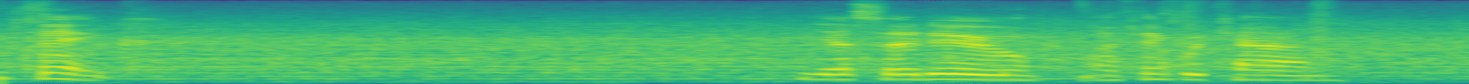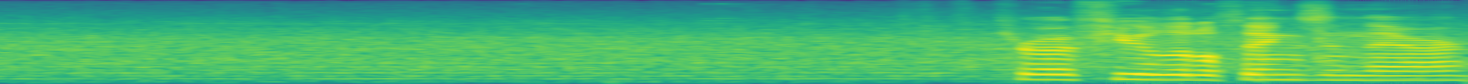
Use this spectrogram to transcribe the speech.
I think. Yes, I do. I think we can. Throw a few little things in there.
